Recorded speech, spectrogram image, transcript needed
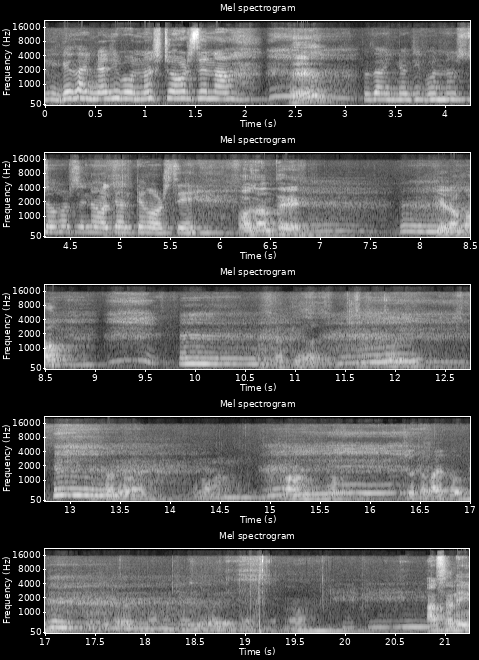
হিগে যাই না জীবন নষ্ট করছে না। হ্যাঁ? যাই না জীবন নষ্ট করছে না অজান্তে করছে। অজান্তে? কীরকম? আপনার কি হয়? ধন্যবাদ। ছোট ভাই হোক আসেনি?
